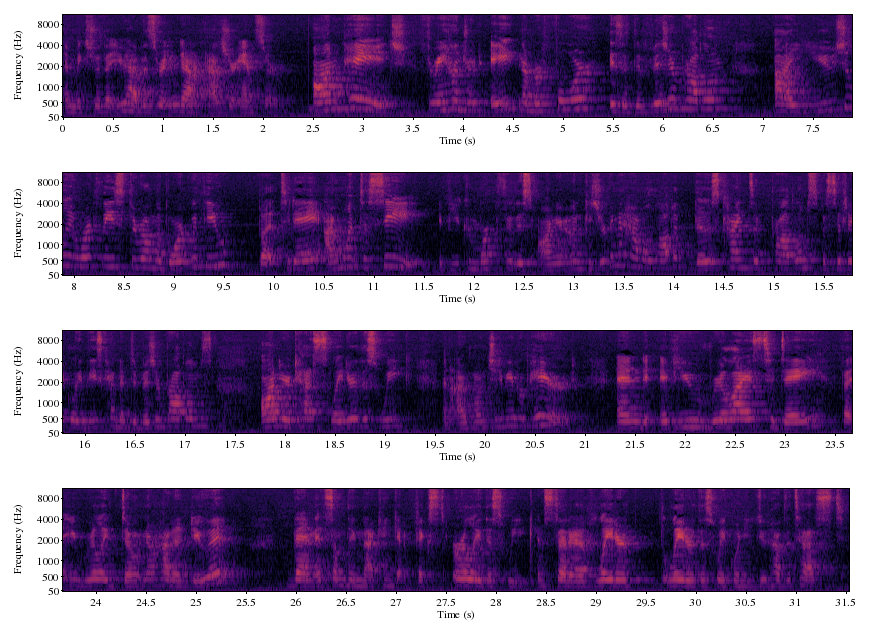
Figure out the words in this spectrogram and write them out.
And make sure that you have this written down as your answer. On page 308, number four is a division problem. I usually work these through on the board with you, but today I want to see if you can work through this on your own because you're going to have a lot of those kinds of problems, specifically these kind of division problems, on your tests later this week, and I want you to be prepared. And if you realize today that you really don't know how to do it, then it's something that can get fixed early this week instead of later later this week when you do have the test.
